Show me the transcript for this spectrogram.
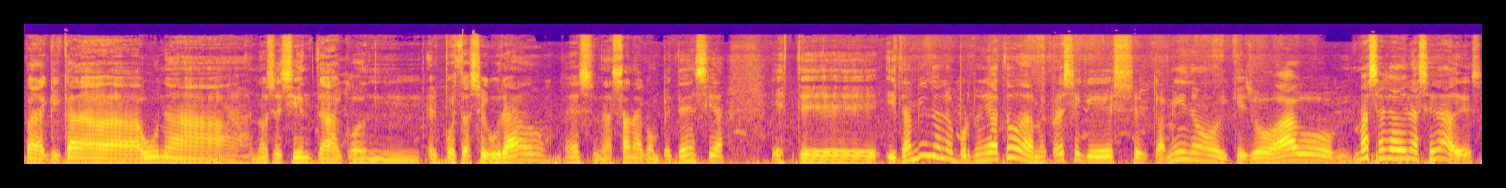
para que cada una no se sienta con el puesto asegurado, es una sana competencia, este, y también da la oportunidad a todas, me parece que es el camino y que yo hago, más allá de las edades,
